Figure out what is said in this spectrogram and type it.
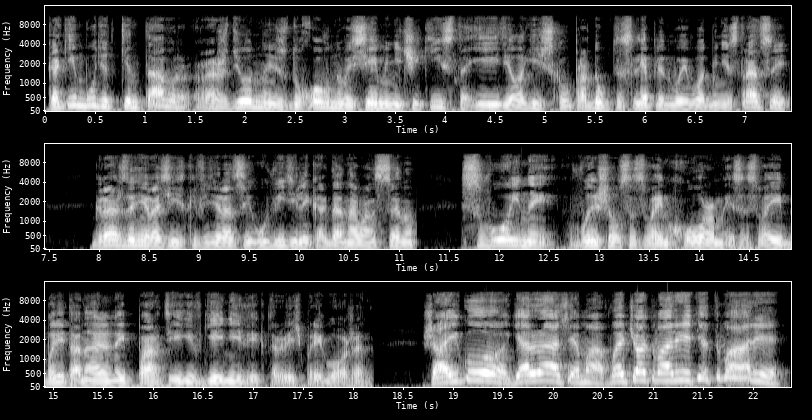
Каким будет кентавр, рожденный из духовного семени чекиста и идеологического продукта, слепленного его администрацией, граждане Российской Федерации увидели, когда на авансцену с войны вышел со своим хором и со своей баритональной партией Евгений Викторович Пригожин. «Шойгу! Герасимов! Вы что творите, твари?»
